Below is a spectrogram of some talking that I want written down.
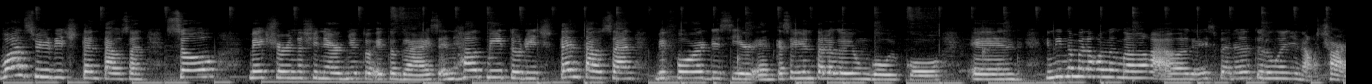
once we reach 10,000. So, make sure na shinare nyo to ito, guys. And help me to reach 10,000 before this year end. Kasi yun talaga yung goal ko. And, hindi naman ako nagmamakaawa, guys. Pero, tulungan nyo na ako. Char.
